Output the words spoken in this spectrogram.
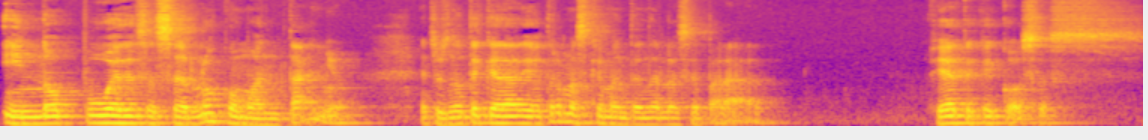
y no puedes hacerlo como antaño. Entonces no te queda de otra más que mantenerla separada. Fíjate qué cosas.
